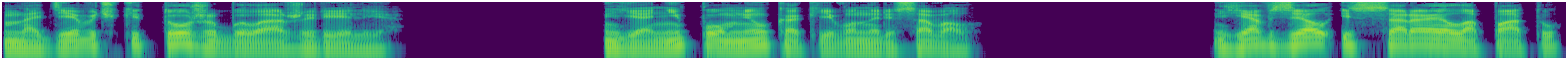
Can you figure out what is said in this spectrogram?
На девочке тоже было ожерелье. Я не помнил, как его нарисовал. Я взял из сарая лопату,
